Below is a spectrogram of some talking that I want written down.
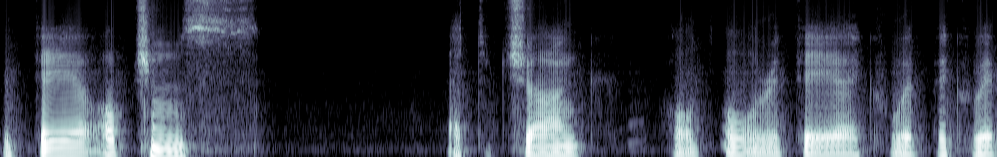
Repair options. Add to junk. Hold all repair. Equip. Equip.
